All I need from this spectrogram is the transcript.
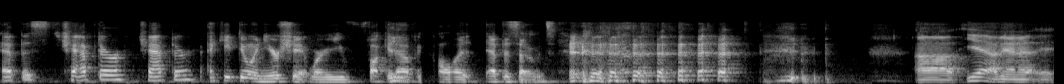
episode chapter chapter. I keep doing your shit where you fuck it up and call it episodes. uh, yeah, man. uh,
